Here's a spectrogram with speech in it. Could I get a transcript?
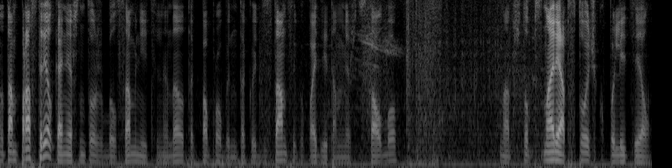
Ну, там прострел, конечно, тоже был сомнительный, да? Вот так попробуй на такой дистанции попади там между столбов. Надо, чтобы снаряд в точку полетел.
